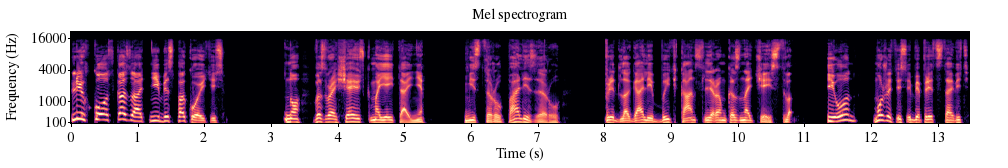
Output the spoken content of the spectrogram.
Легко сказать, не беспокойтесь. Но возвращаюсь к моей тайне. Мистеру Пализеру предлагали быть канцлером казначейства. И он, можете себе представить,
